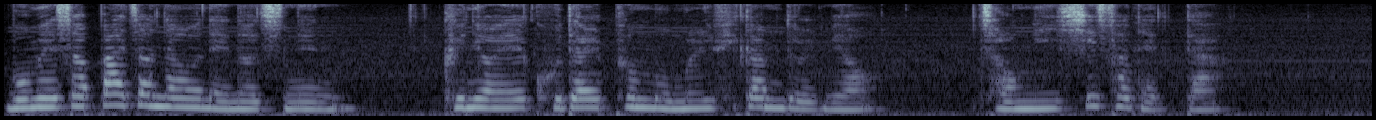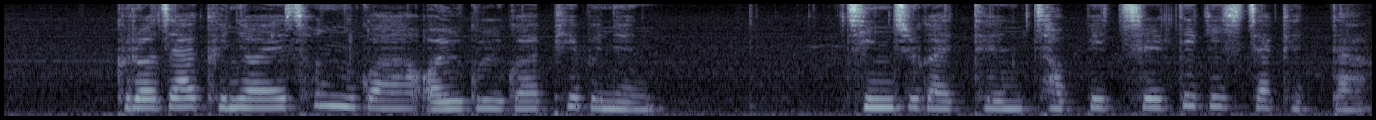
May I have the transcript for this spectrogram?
몸에서 빠져나온 에너지는 그녀의 고달픈 몸을 휘감돌며 정이 씻어냈다. 그러자 그녀의 손과 얼굴과 피부는 진주 같은 젖빛을 띠기 시작했다.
